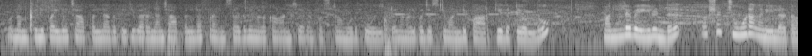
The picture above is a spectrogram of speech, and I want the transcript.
അപ്പോൾ നമുക്കിനി പയ്യെ ചാപ്പലിന്റെ അകത്തേക്ക് കയറാം. ഞാൻ ചാപ്പലിന്റെ ഫ്രണ്ട് സൈഡ് നിങ്ങളെ കാണിച്ചു തരാം. ഫസ്റ്റ് അങ്ങോട്ട് പോയിട്ട് ഞങ്ങളിപ്പോൾ ജസ്റ്റ് വണ്ടി പാർക്ക് ചെയ്തിട്ടേ ഉള്ളൂ. നല്ല വെയിലുണ്ട്. പക്ഷേ ചൂട് അങ്ങനെയില്ല കേട്ടോ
